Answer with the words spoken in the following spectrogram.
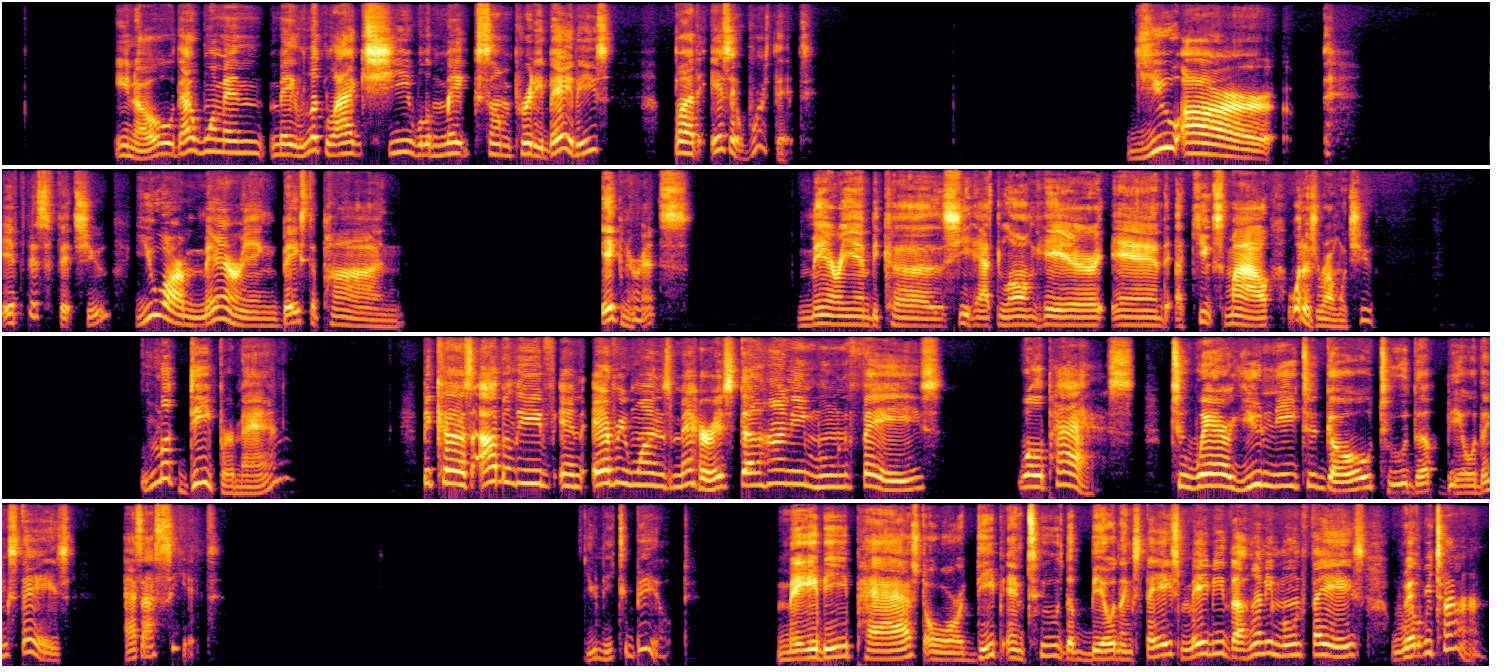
You know, that woman may look like she will make some pretty babies, but is it worth it? You are, if this fits you, you are marrying based upon ignorance Marion because she has long hair and a cute smile. What is wrong with you? Look deeper, man. Because I believe in everyone's marriage, the honeymoon phase will pass to where you need to go to the building stage as I see it. You need to build maybe past or deep into the building stage, maybe the honeymoon phase will return.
